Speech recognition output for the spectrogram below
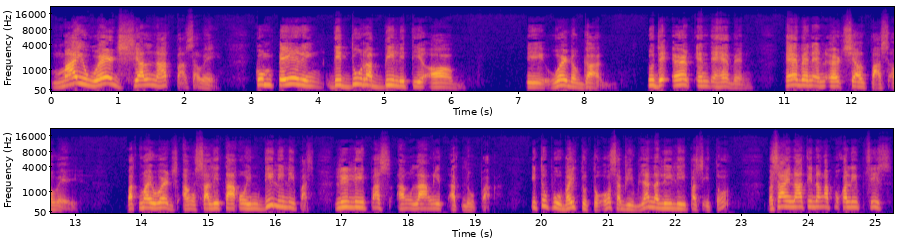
my word shall not pass away. Comparing the durability of the word of God to the earth and the heaven, heaven and earth shall pass away. But my words, ang salita ko hindi lilipas. Lilipas ang langit at lupa. Ito po ba'y totoo sa Biblia na lilipas ito? Basahin natin ang Apokalipsis,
